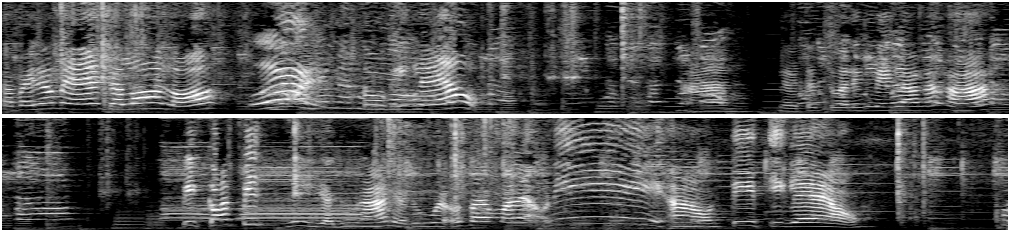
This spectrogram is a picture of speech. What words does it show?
สไปเดอร์แมนจะรอดเหรอเอ้ยตกอีกแล้วอ่านเหลือแต่ตัวเล็กๆแล้วนะคะ ปิดก่อนปิดนี่เดี๋ยวดูนะ เดี๋ยวดูรถไฟออกมาแล้วนี่อ้าวติดอีกแล้วเขา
